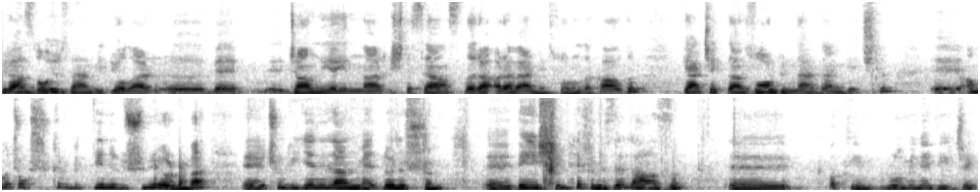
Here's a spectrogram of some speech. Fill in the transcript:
Biraz da o yüzden videolar e, ve e, canlı yayınlar, işte seanslara ara vermek zorunda kaldım. Gerçekten zor günlerden geçtim. E, ama çok şükür bittiğini düşünüyorum ben. E, çünkü yenilenme, dönüşüm, e, değişim hepimize lazım. E, bakayım Rumi ne diyecek?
